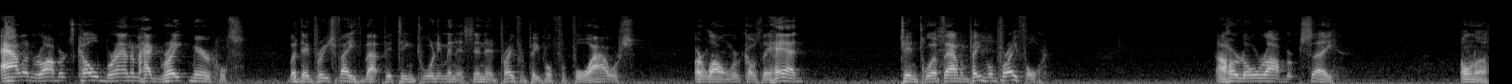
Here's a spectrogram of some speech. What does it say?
Allen, Roberts, Coe, Branham had great miracles, but they preached faith about 15, 20 minutes. Then they'd pray for people for four hours or longer because they had 10, 12,000 people pray for. I heard old Roberts say on a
